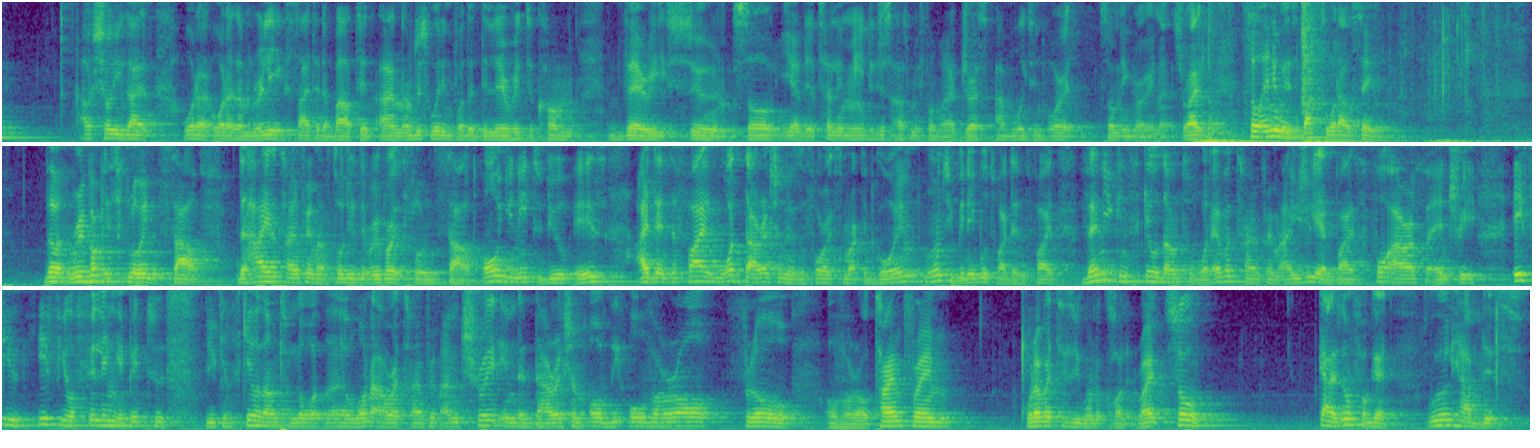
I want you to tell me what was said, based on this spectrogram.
I'll show you guys what I ordered. I'm really excited about it and I'm just waiting for the delivery to come very soon. So yeah, they're telling me, they just asked me for my address. I'm waiting for it. Something very nice, right? So anyways, back to what I was saying. The river is flowing south. The higher time frame has told you the river is flowing south. All you need to do is identify what direction is the forex market going. Once you've been able to identify it, then you can scale down to whatever time frame. I usually advise four hours for entry. If you if you're feeling a bit too, you can scale down to lower uh, one hour time frame and trade in the direction of the overall flow, overall time frame, whatever it is you want to call it, right? So, guys, don't forget we only have this.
